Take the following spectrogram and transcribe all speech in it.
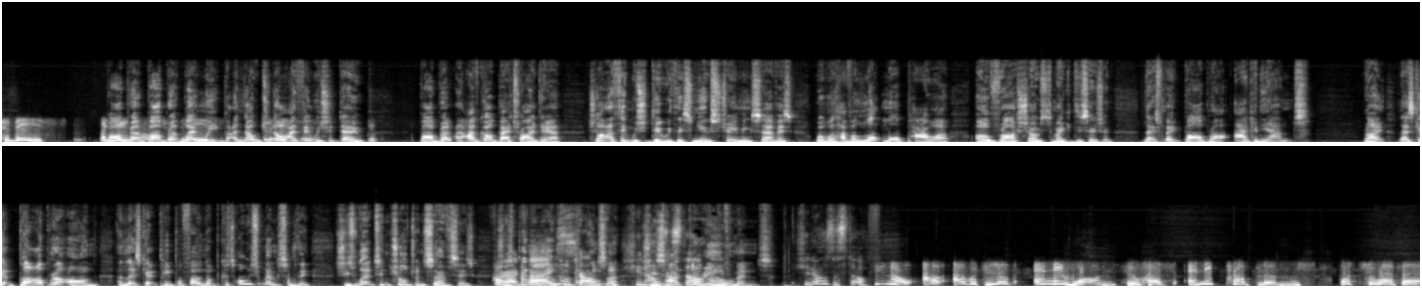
to these, when Barbara, Barbara, when we no, do you know what I think we should do? Barbara, I've got a better idea. Do you know what I think we should do with this new streaming service where we'll have a lot more power over our shows to make a decision? Let's make Barbara our agony aunt. Right, let's get Barbara on and let's get people phoned up because always remember something. She's worked in children's services. She's Her been a local counsellor. She knows She's her had stuff. bereavement. She knows the stuff. You know, I, I would love anyone who has any problems whatsoever,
